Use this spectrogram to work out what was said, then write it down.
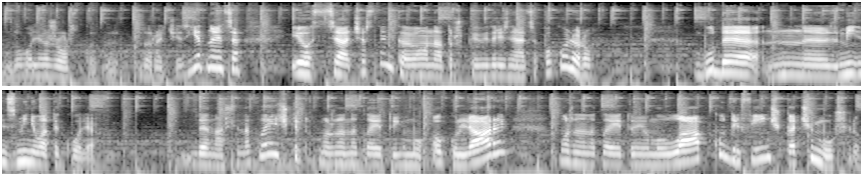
Доволі жорстко, до речі, з'єднується. І ось ця частинка, вона трошки відрізняється по кольору, буде змінювати колір. Де наші наклеїчки? Тут можна наклеїти йому окуляри, можна наклеїти йому лапку, дельфінчика чи мушлю.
